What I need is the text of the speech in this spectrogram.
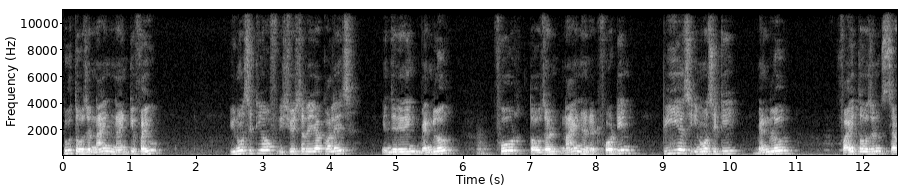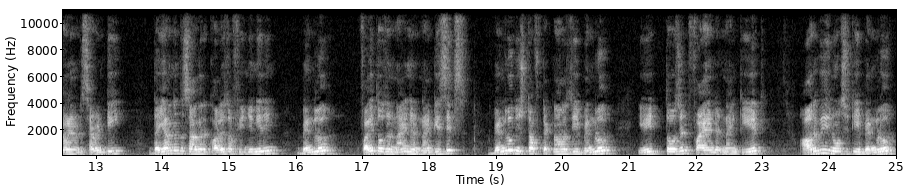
two thousand nine ninety five university of Visvesvaraya college engineering Bengaluru four thousand nine hundred fourteen P S university Bengaluru five thousand seven hundred seventy Dayananda Sagar college of engineering Bengaluru 5996 Bangalore Institute of Technology Bangalore 8598 RV University Bangalore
